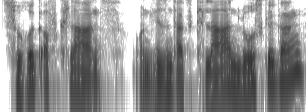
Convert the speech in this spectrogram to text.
zurück auf Clans. Und wir sind als Clan losgegangen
